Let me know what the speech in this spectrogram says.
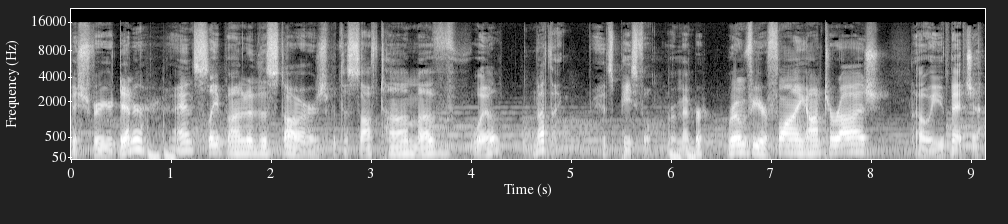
fish for your dinner, and sleep under the stars with the soft hum of, well, nothing. It's peaceful, remember? Room for your flying entourage? Oh, you betcha.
